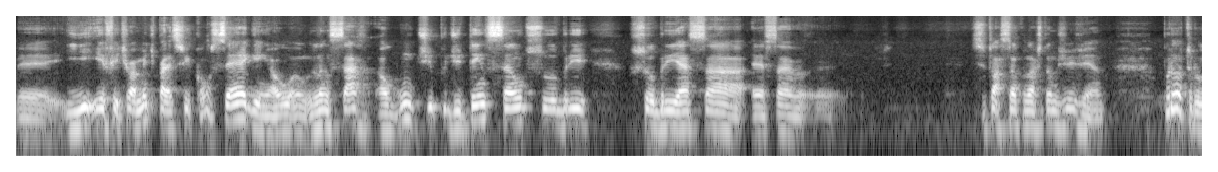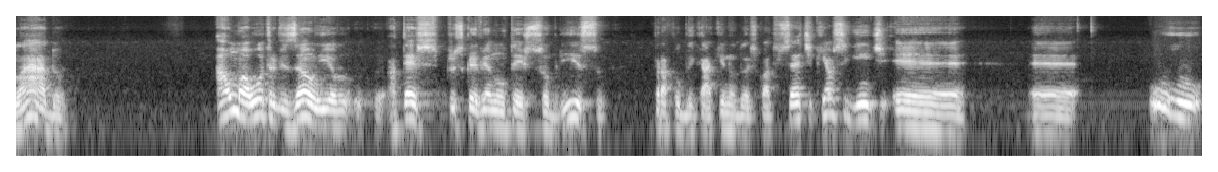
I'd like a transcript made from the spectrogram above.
é, e efetivamente parece que conseguem lançar algum tipo de tensão sobre, sobre essa, essa é, situação que nós estamos vivendo. Por outro lado, há uma outra visão, e eu até estou escrevendo um texto sobre isso, para publicar aqui no 247, que é o seguinte: é, é, o,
